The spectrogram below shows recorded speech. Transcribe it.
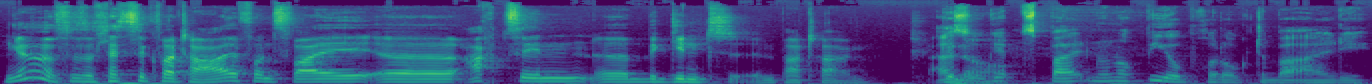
ja das ist das letzte Quartal von 2018, äh, beginnt in ein paar Tagen. Also Genau. gibt es bald nur noch Bioprodukte bei Aldi.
